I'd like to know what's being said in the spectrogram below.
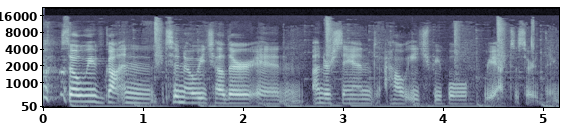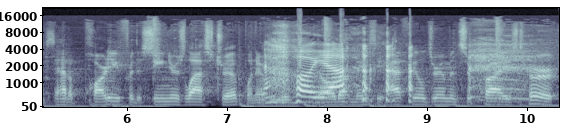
so we've gotten to know each other and understand how each people react to certain things. I had a party for the seniors last trip whenever you oh, yeah. up Macy Hatfield's room and surprised her.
